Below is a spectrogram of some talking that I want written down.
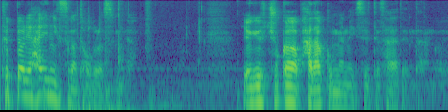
특별히 하이닉스가 더 그렇습니다. 여기 주가가 바닥 구면에 있을 때 사야 된다는 거예요.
